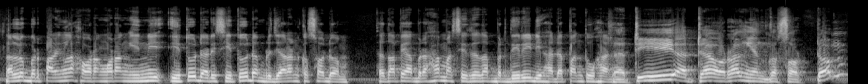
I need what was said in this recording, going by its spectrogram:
Lalu berpalinglah orang-orang ini itu dari situ dan berjalan ke Sodom. Tetapi Abraham masih tetap berdiri di hadapan Tuhan. Jadi ada orang yang ke Sodom,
